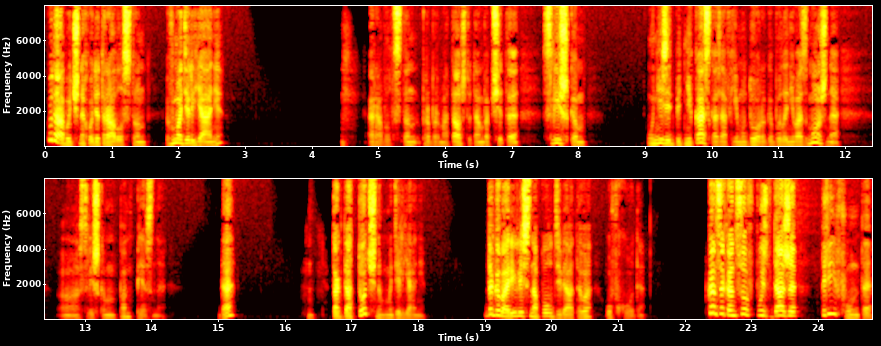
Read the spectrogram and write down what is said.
Куда обычно ходит Равлстон? В Модельяне? Равлстон пробормотал, что там вообще-то слишком... Унизить бедняка, сказав ему дорого, было невозможно, э, слишком помпезно. Да? Хм, тогда точно в Модельяне. Договорились на полдевятого у входа. В конце концов, пусть даже три фунта.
